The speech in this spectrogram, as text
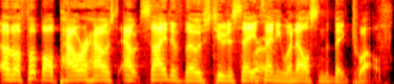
of a football powerhouse outside of those two to say right. it's anyone else in the Big 12.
